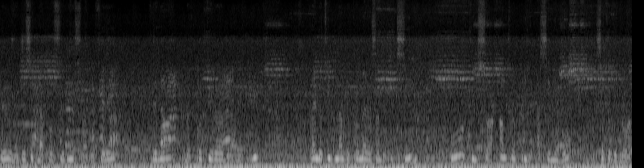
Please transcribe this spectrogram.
que le dossier de la procédure soit déféré devant le procureur de la République, près le tribunal de première instance de Fixine, pour qu'il soit entrepris à ce niveau ce que de droit.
